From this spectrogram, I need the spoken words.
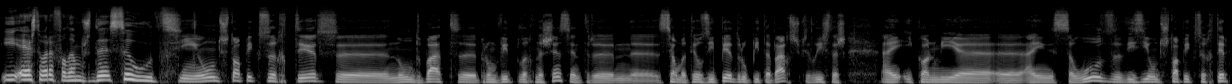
e a esta hora falamos da saúde. Sim, um dos tópicos a reter uh, num debate promovido pela Renascença entre uh, Céu Mateus e Pedro Pita Barros, especialistas em economia uh, em saúde, dizia um dos tópicos a reter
